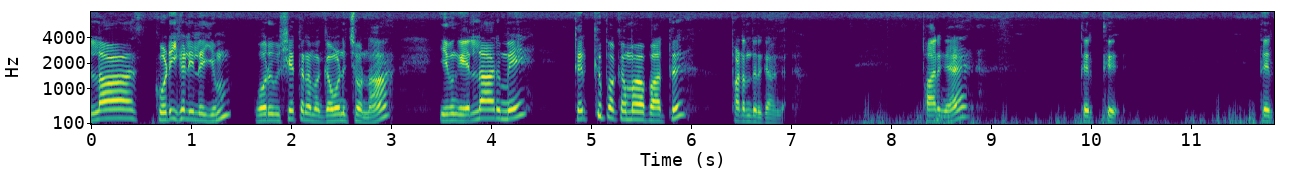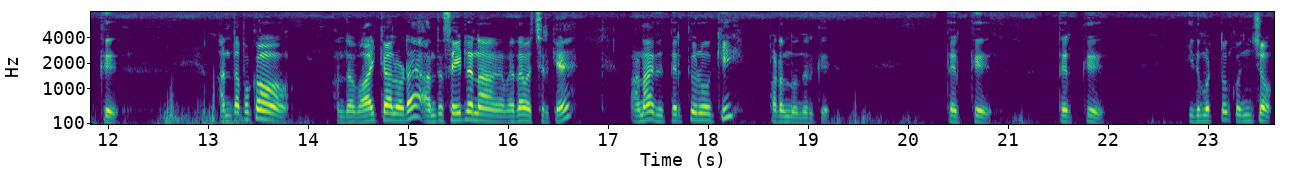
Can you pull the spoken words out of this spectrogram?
எல்லா கொடிகளிலையும் ஒரு விஷயத்தை நம்ம கவனித்தோன்னா இவங்க எல்லாருமே தெற்கு பக்கமாக பார்த்து படர்ந்துருக்காங்க. பாருங்கள் தெற்கு. தெற்கு. அந்த பக்கம் அந்த வாய்க்காலோட அந்த சைடில் நான் விதை வச்சுருக்கேன். ஆனால் இது தெற்கு நோக்கி படர்ந்து வந்திருக்கு. தெற்கு. தெற்கு. இது மட்டும் கொஞ்சம்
